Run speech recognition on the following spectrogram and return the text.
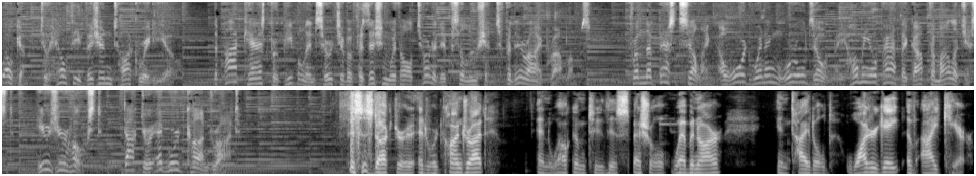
Welcome to Healthy Vision Talk Radio, the podcast for people in search of a physician with alternative solutions for their eye problems. From the best selling, award winning, world's only homeopathic ophthalmologist, here's your host, Dr. Edward Kondrot. This is Dr. Edward Kondrot, and welcome to this special webinar entitled Watergate of Eye Care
